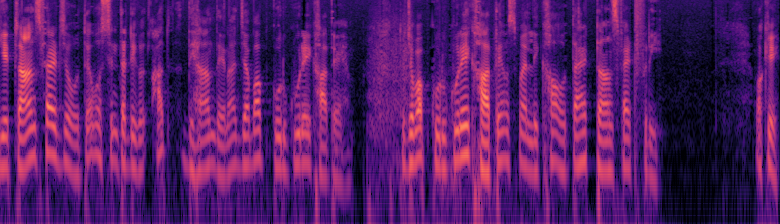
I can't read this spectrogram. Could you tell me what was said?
ये ट्रांस फैट जो होते हैं, वो सिंथेटिक होते आप ध्यान देना, जब आप कुरकुरे खाते हैं तो जब आप कुरकुरे खाते हैं, उसमें लिखा होता है ट्रांस फैट फ्री ओके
